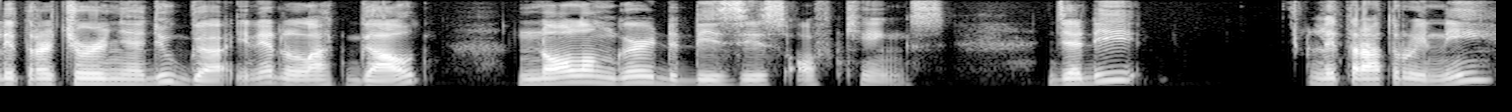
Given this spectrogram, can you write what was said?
literaturnya juga ini adalah gout no longer the disease of kings. Jadi literatur ini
